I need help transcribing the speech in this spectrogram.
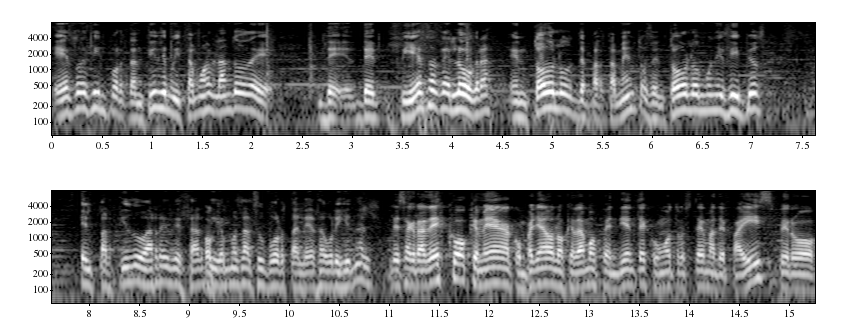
eso es importantísimo y estamos hablando de, de- de- si eso se logra en todos los departamentos, en todos los municipios, el partido va a regresar, digamos, a su fortaleza original. Les agradezco que me hayan acompañado, nos quedamos pendientes con otros temas de país, pero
